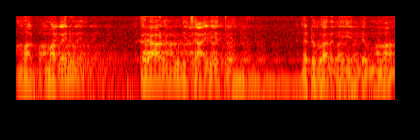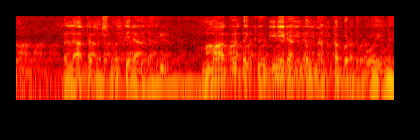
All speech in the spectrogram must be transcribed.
മ- മകനും ഒരാളും കൂടി ചാലിയത്ത് വന്നു. എന്നിട്ട് പറഞ്ഞ് എന്റെ ഉമ്മ വല്ലാത്ത വിഷമത്തിലാണ്. ഉമ്മാക്കുണ്ട് കിഡ്നി രണ്ടും നഷ്ടപ്പെട്ടു പോയിന്.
